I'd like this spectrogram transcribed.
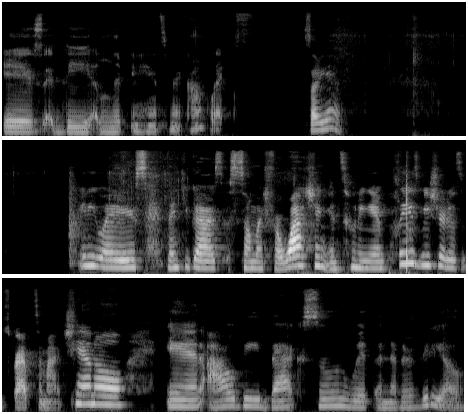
is the lip enhancement complex. So, yeah. Anyways, thank you guys so much for watching and tuning in. Please be sure to subscribe to my channel, and I'll be back soon with another video.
